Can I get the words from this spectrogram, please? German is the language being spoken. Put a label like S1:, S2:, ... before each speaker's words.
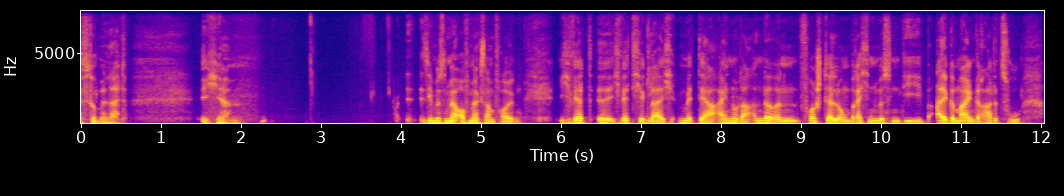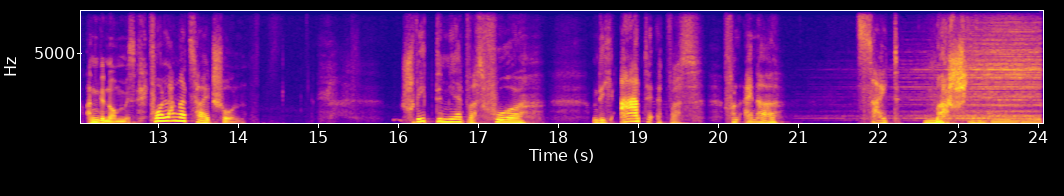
S1: Es tut mir leid. Ich, ähm, Sie müssen mir aufmerksam folgen. Ich werde äh, werd hier gleich mit der ein oder anderen Vorstellung brechen müssen, die allgemein geradezu angenommen ist. Vor langer Zeit schon schwebte mir etwas vor und ich ahnte etwas von einer Zeitmaschine.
